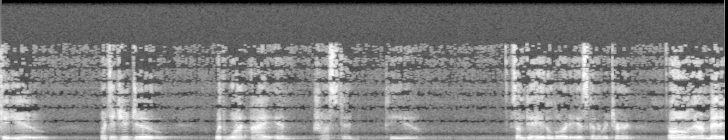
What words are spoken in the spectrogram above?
to you? What did you do with what I entrusted to you? Someday the Lord is going to return. Oh, there are many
